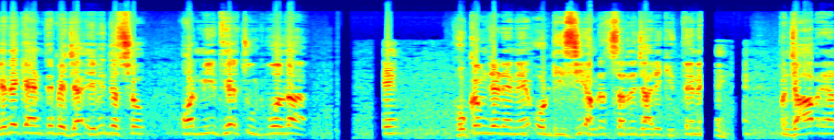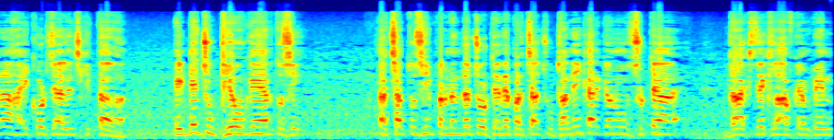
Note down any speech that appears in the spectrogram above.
ਕਿਹਦੇ ਕਹਿਣ ਤੇ ਭੇਜਿਆ, ਇਹ ਵੀ ਦੱਸੋ। ਔਰ ਮੀਥੇਰ ਝੂਠ ਬੋਲਦਾ। ਹੁਕਮ ਜਿਹੜੇ ਨੇ, ਉਹ ਡੀਸੀ ਅੰਮ੍ਰਿਤਸਰ ਨੇ ਜਾਰੀ ਕੀਤੇ ਨੇ। Punjab Haryana high court challenge ਕੀਤਾ ਵਾ। ਐਡੇ ਝੂਠੇ ਹੋ ਗਏ ਯਾਰ ਤੁਸੀਂ। ਅੱਛਾ ਤੁਸੀਂ ਪਰਮਿੰਦਰ ਝੋਟੇ ਦੇ ਪਰਚਾ ਝੂਠਾ ਨਹੀਂ ਕਰਕੇ ਉਹਨੂੰ ਸੁੱਟਿਆ ਡਰੱਗਸ ਦੇ ਖਿਲਾਫ ਕੈਂਪੇਨ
